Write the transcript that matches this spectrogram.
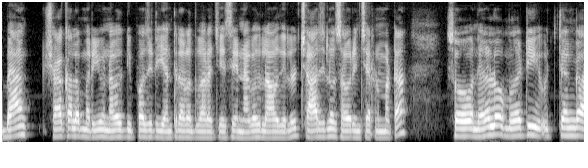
బ్యాంక్ శాఖల మరియు నగదు డిపాజిట్ యంత్రాల ద్వారా చేసే నగదు లావాదేవీలు ఛార్జీలను సవరించారనమాట సో నెలలో మొదటి ఉచితంగా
